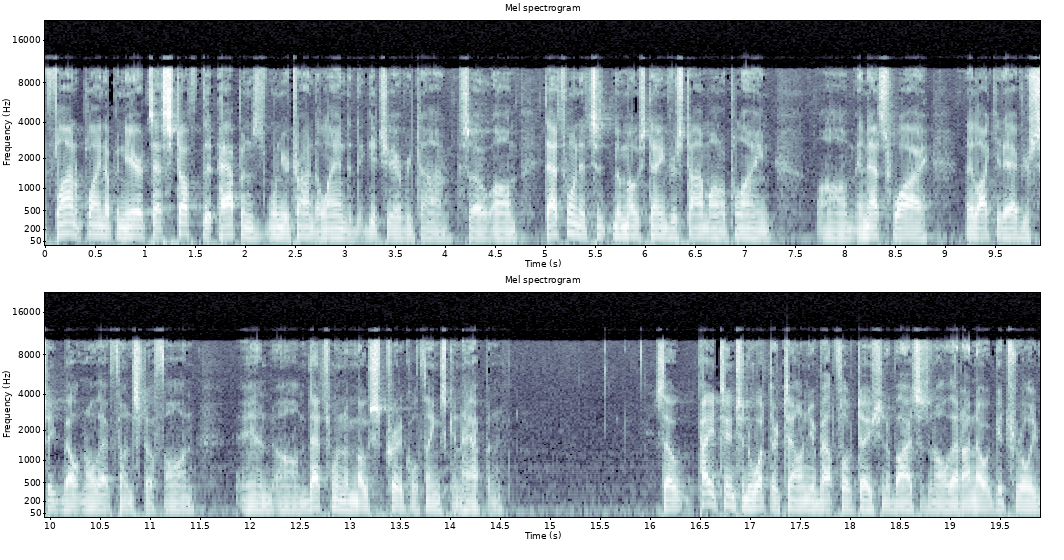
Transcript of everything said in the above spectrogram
flying a plane up in the air, it's that stuff that happens when you're trying to land it that gets you every time. So um, that's when it's the most dangerous time on a plane. Um, and that's why they like you to have your seatbelt and all that fun stuff on. And um, that's when the most critical things can happen. So pay attention to what they're telling you about flotation devices and all that. I know it gets really,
